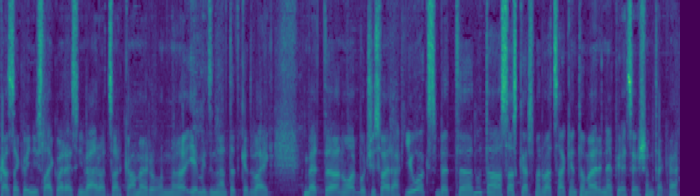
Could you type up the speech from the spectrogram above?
kā saka, viņi visu laiku varēs viņu vērot caur kameru un iemidzināt tad, kad vajag. Bet, nu, varbūt šis vairāk joks, bet nu, tā saskarsme ar vecākiem tomēr ir nepieciešama. Tā kā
